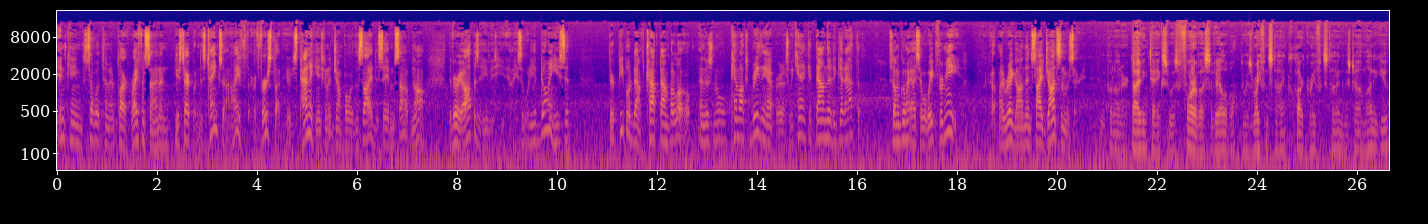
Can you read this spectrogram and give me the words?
in came Sub Lieutenant Clark Reifenstein, and he started putting his tanks on. I first thought he was panicking; he's going to jump over the side to save himself. No, the very opposite. He, he, I said, "What are you doing?" He said, "There are people down trapped down below, and there's no Chemox breathing apparatus. We can't get down there to get at them." So I'm going. I said, "Well, wait for me." Got my rig on. Then Cy Johnston was there. We put on our diving tanks. There was four of us available. There was Reifenstein, Clark Reifenstein. There was John Montague.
